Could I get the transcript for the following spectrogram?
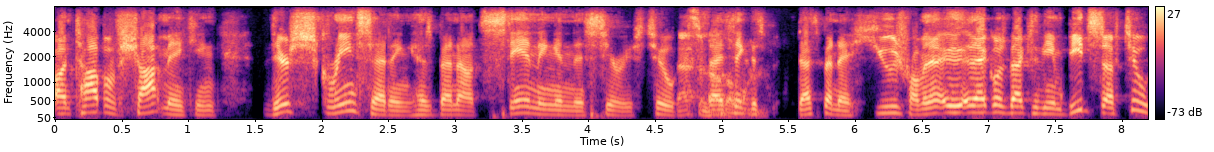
on top of shot making, their screen setting has been outstanding in this series too. That's another I think one. that's, that's been a huge problem. That, that goes back to the Embiid stuff too.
